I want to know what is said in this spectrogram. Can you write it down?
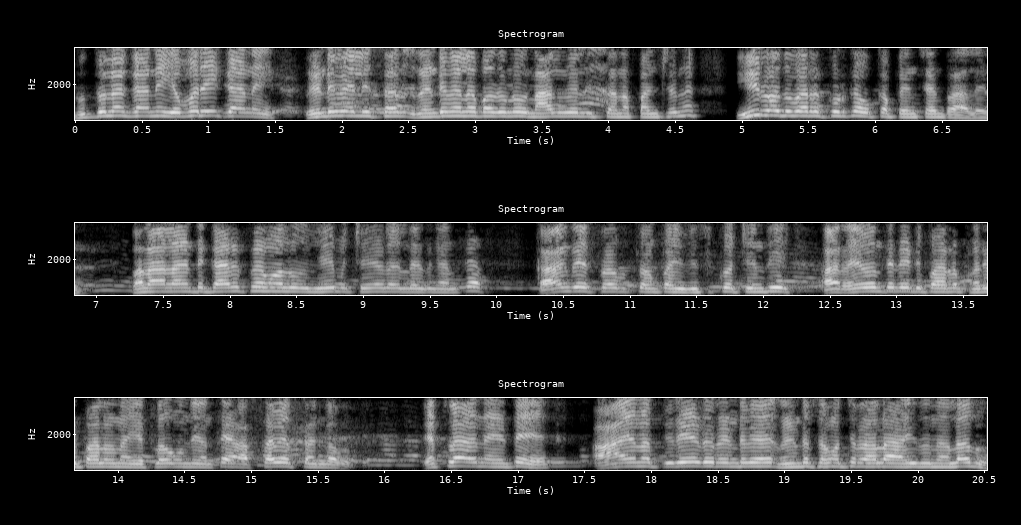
వృద్ధులకు కానీ ఎవరికి కానీ రెండు వేలు ఇస్తారు రెండు వేల బదులు నాలుగు వేలు ఇస్తాన పెన్షన్ ఈ రోజు వరకు కూడా ఒక పెన్షన్ రాలేదు. వాళ్ళు అలాంటి కార్యక్రమాలు ఏమి చేయడం లేదు కనుక కాంగ్రెస్ ప్రభుత్వంపై విసుకొచ్చింది ఆ రేవంత్ రెడ్డి పరిపాలన ఎట్లా ఉంది అంటే అస్తవ్యస్తంగా ఉంది. ఎట్లా అని అంటే ఆయన పీరియడ్ రెండు రెండు సంవత్సరాల ఐదు నెలలు.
